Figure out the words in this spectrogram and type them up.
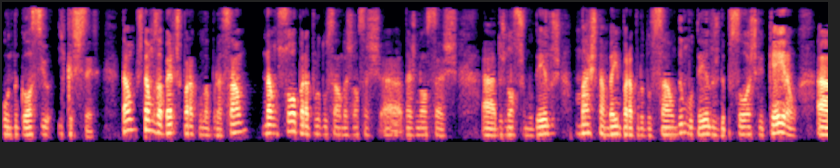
o negócio e crescer. Então, estamos abertos para a colaboração, não só para a produção das nossas, uh, das nossas, uh, dos nossos modelos, mas também para a produção de modelos de pessoas que queiram ah,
